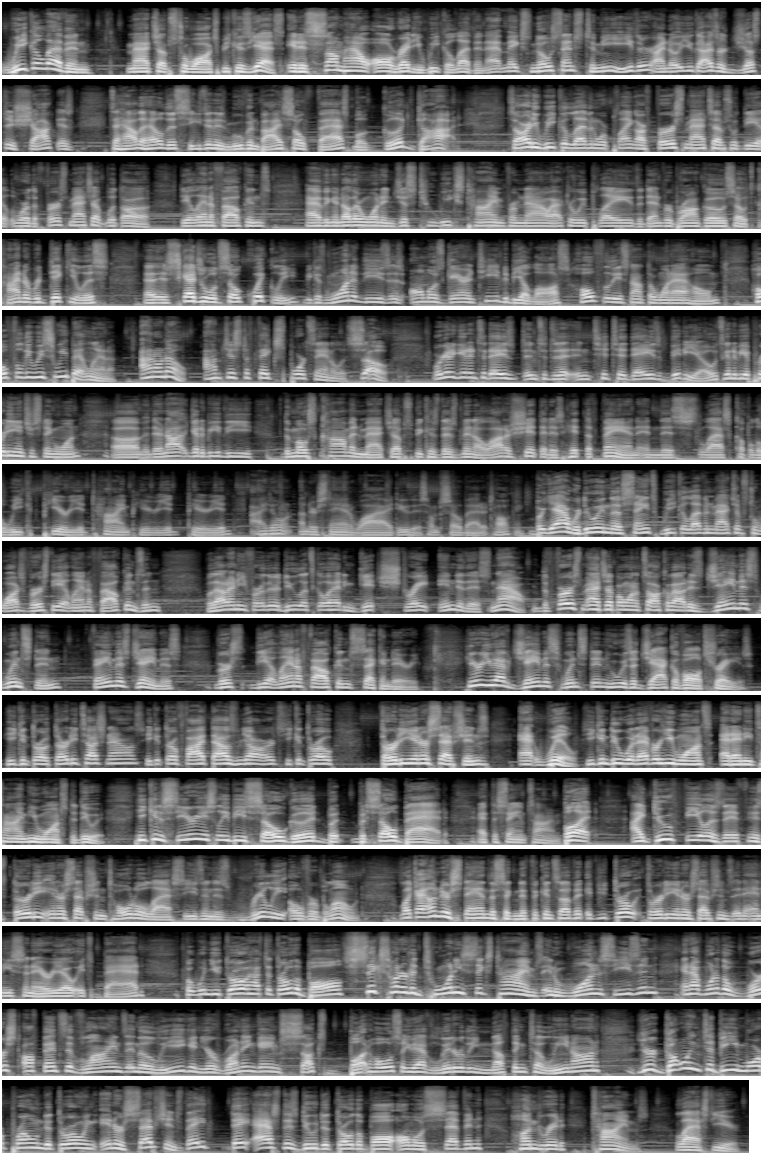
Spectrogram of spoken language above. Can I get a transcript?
Week 11 matchups to watch because yes, it is somehow already week 11. That makes no sense to me either. I know you guys are just as shocked as to how the hell this season is moving by so fast, but good god. It's already week 11. We're playing our first matchups with the we're the first matchup with uh, the Atlanta Falcons, having another one in just two weeks' time from now after we play the Denver Broncos. So it's kind of ridiculous that it's scheduled so quickly because one of these is almost guaranteed to be a loss. Hopefully, it's not the one at home. Hopefully, we sweep Atlanta. I don't know. I'm just a fake sports analyst. So we're gonna get into today's into into today's video. It's gonna be a pretty interesting one. Um, they're not gonna be the the most common matchups because there's been a lot of shit that has hit the fan in this last couple of week period, time period, period. I don't understand why I do this. I'm so bad at talking. But yeah, we're doing the Saints Week 11 matchups to watch versus the Atlanta Falcons and. Without any further ado, let's go ahead and get straight into this. Now, the first matchup I want to talk about is Jameis Winston famous Jameis versus the Atlanta Falcons secondary. Here you have Jameis Winston, who is a jack of all trades. He can throw 30 touchdowns, he can throw 5,000 yards, he can throw 30 interceptions at will. He can do whatever he wants at any time he wants to do it. He can seriously be so good, but but so bad at the same time. But I do feel as if his 30 interception total last season is really overblown. Like, I understand the significance of it. If you throw 30 interceptions in any scenario, it's bad. But when you throw have to throw the ball 626 times in one season and have one of the worst offensive lines in the league and your running game sucks butthole so you have literally nothing to lean on, you're going to be more prone to throwing interceptions. They they asked this dude to throw the ball almost 700 times last year.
